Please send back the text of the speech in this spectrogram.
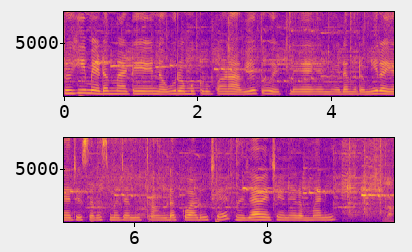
રૂહી મેડમ માટે નવું રમકડું પણ આવ્યું હતું એટલે મેડમ રમી રહ્યા છે. સરસ મજાનું ત્રણ ડકવાળું છે. મજા આવે છે એને રમવાની. લા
